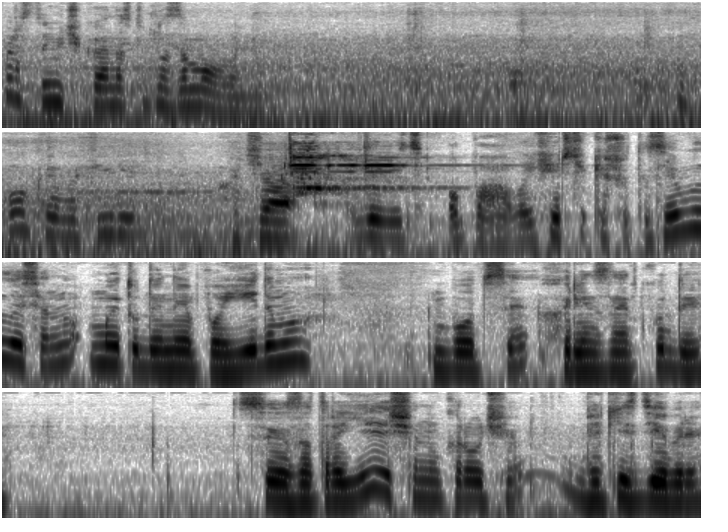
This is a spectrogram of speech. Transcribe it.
Тепер стою, чекаю наступне замовлення. Ну, Поки в ефірі. Хоча, дивіться, опа, в ефірчики що-то з'явилося, ну ми туди не поїдемо, бо це хрін знає куди. Це за Троєщину, коротше, в якійсь дебрі.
